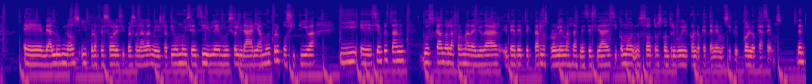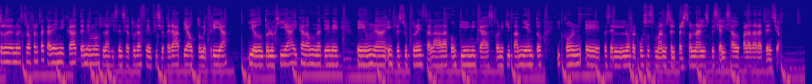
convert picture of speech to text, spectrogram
eh, de alumnos y profesores y personal administrativo muy sensible, muy solidaria, muy propositiva y eh, siempre están buscando la forma de ayudar, de detectar los problemas, las necesidades y cómo nosotros contribuir con lo que tenemos y con lo que hacemos. Dentro de nuestra oferta académica tenemos las licenciaturas en fisioterapia, optometría, y odontología y cada una tiene eh, una infraestructura instalada con clínicas, con equipamiento y con eh, pues los recursos humanos, el personal especializado para dar atención.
